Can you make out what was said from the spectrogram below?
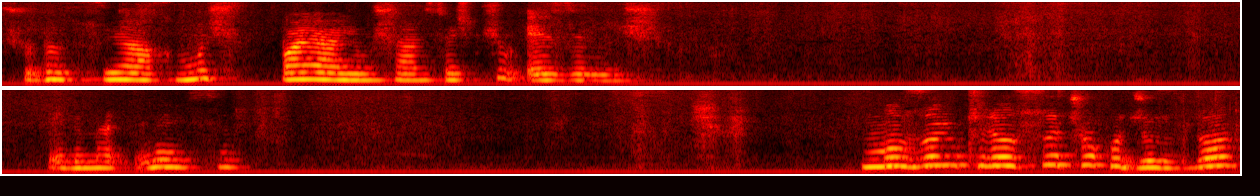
Şurada suyu akmış. Bayağı yumuşağını seçmişim. Ezilmiş. Elime neyse. Muzun kilosu çok ucuzdu.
